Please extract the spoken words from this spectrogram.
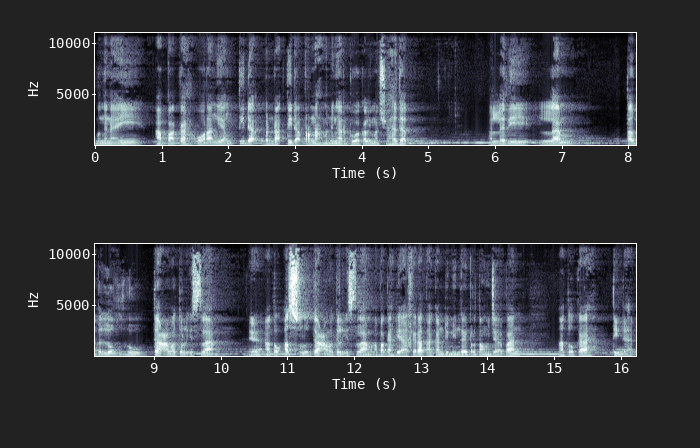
mengenai apakah orang yang tidak tidak pernah mendengar dua kalimat syahadat alladzi lam tablughu da'watul Islam ya atau aslu da'watul Islam apakah di akhirat akan dimintai pertanggungjawaban ataukah tidak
